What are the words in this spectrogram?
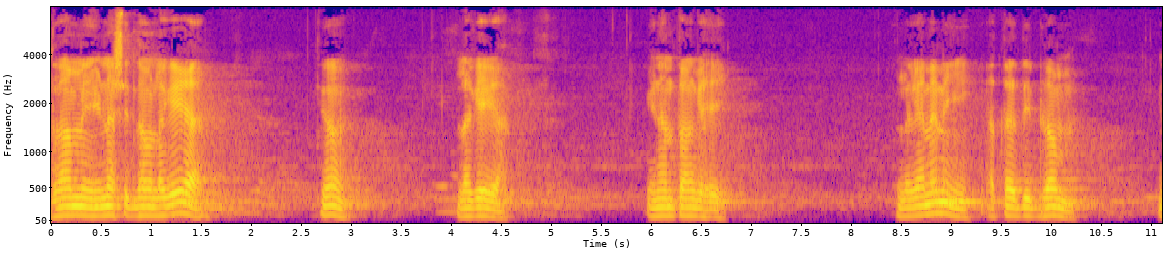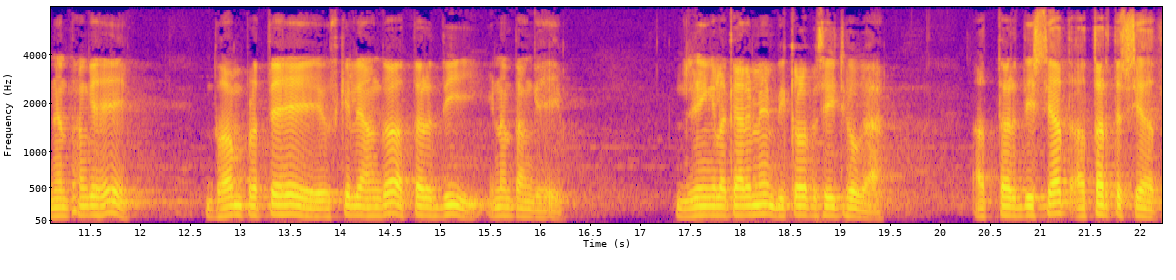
धुआँ में ऋण सिद्ध लगेगा? क्यों? लगेगा। इणंत अंग है। लगाना नहीं, अतः दिध्वम इणंत अंग है। ध्वम प्रत्यय है, उसके लिए अंग अतर दी इणंत अंग है। लिंग लकार में विकल्प सीट होगा। अतर दिश्यत अतर्तश्यत।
